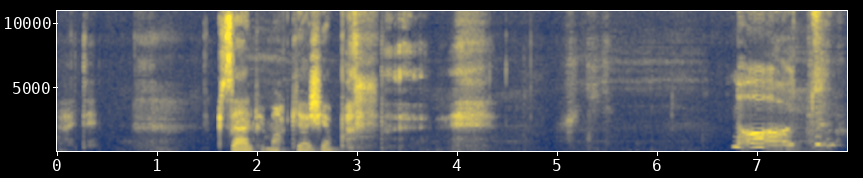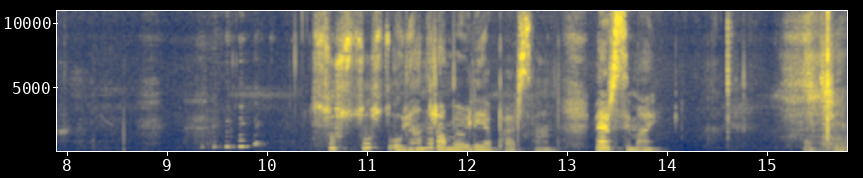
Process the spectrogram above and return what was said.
Hadi. Güzel bir makyaj yapın. Ne oldu? Sus uyanır ama öyle yaparsan. Ver Simay. Hadi.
